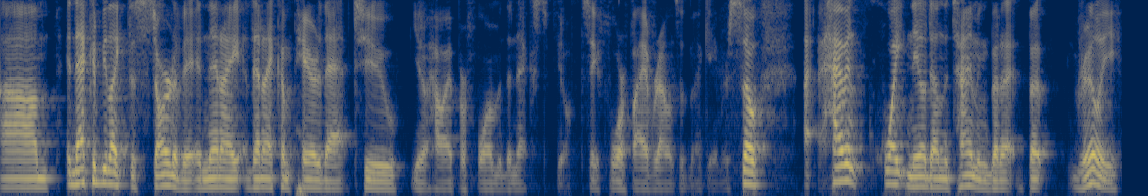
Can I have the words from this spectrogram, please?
Um, and that could be like the start of it. And then I then I compare that to you know how I perform in the next you know say four or five rounds with my gamers. So I haven't quite nailed down the timing, but I, but really,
